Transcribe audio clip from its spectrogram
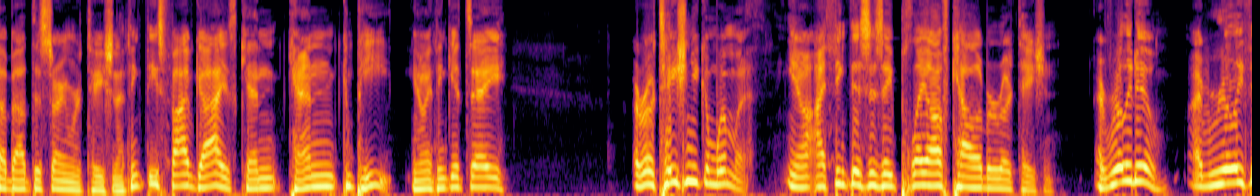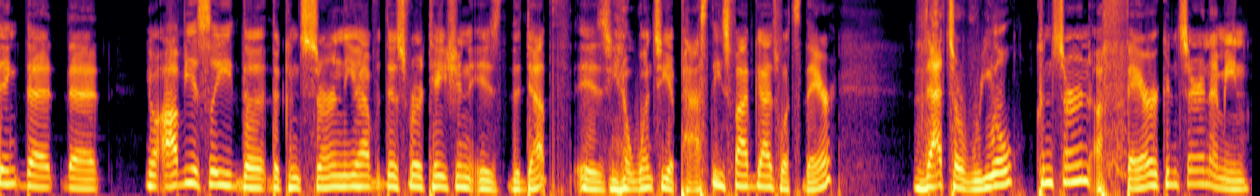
about this starting rotation. I think these five guys can can compete. You know, I think it's a a rotation you can win with. You know, I think this is a playoff caliber rotation. I really do. I really think that that you know, obviously the the concern that you have with this rotation is the depth. Is you know, once you get past these five guys, what's there? That's a real concern, a fair concern. I mean,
